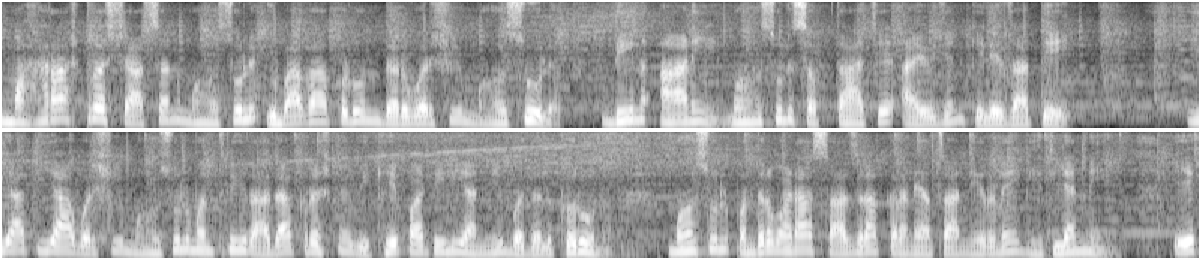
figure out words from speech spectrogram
महाराष्ट्र शासन महसूल विभागाकडून दरवर्षी महसूल दिन आणि महसूल सप्ताहाचे आयोजन केले जाते. यात यावर्षी महसूल मंत्री राधाकृष्ण विखे पाटील यांनी बदल करून महसूल पंधरवाडा साजरा करण्याचा निर्णय घेतल्याने एक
